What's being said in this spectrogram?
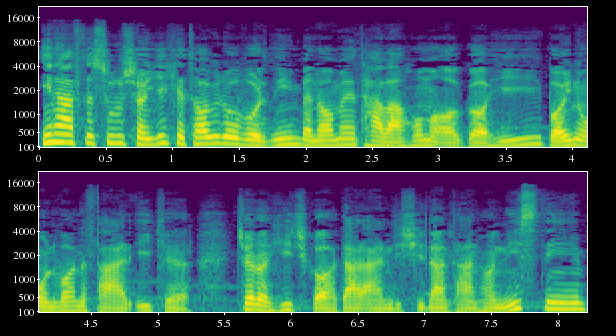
این هفته سروشان یک کتابی رو آوردیم به نام توهم آگاهی با این عنوان فرعی که چرا هیچگاه در اندیشیدن تنها نیستیم؟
